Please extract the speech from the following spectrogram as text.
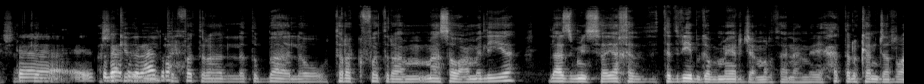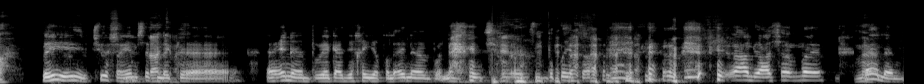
عشان كذا. عشان كذا كل راح فترة الأطباء لو ترك فترة ما سوى عملية لازم ياخذ تدريب قبل ما يرجع مرة ثانية عملية حتى لو كان جراح. اي اي تشوفه عشان يمسك. لك آه، عنب ويقعد يخيط العنب ولا بطيخة. يعني عشان ما نعم. فعلا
